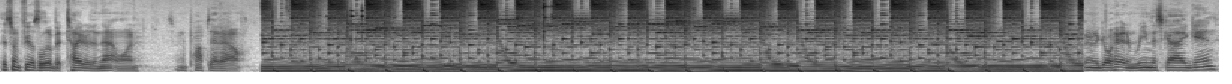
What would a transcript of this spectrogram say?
this one feels a little bit tighter than that one. So I'm gonna pop that out. Gonna go ahead and ream this guy again.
